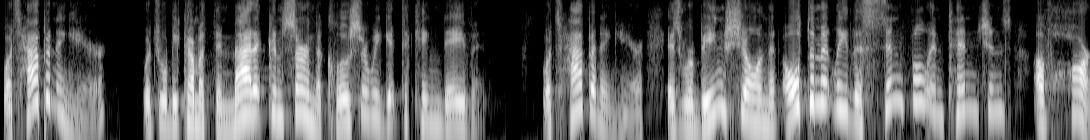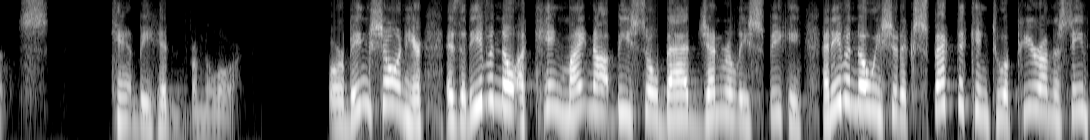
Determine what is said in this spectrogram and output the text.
what's happening here, which will become a thematic concern the closer we get to King David, what's happening here is we're being shown that ultimately the sinful intentions of hearts can't be hidden from the Lord or being shown here is that even though a king might not be so bad, generally speaking, and even though we should expect a king to appear on the scene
